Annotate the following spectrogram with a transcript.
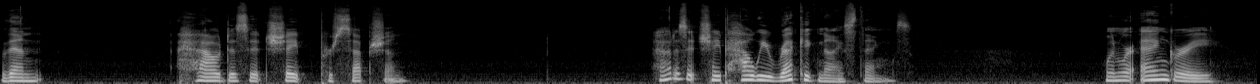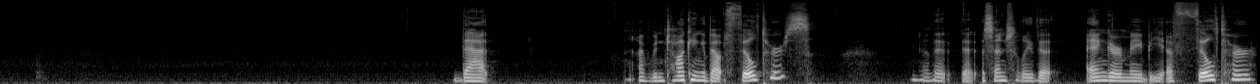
Then, how does it shape perception? How does it shape how we recognize things? When we're angry, that I've been talking about filters. You know, that, that essentially that anger may be a filter,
